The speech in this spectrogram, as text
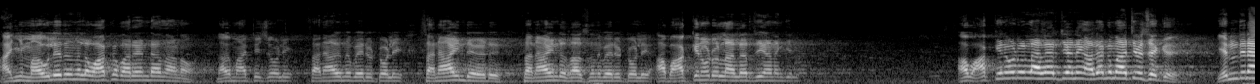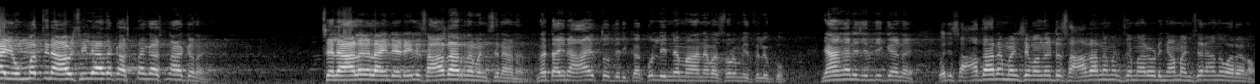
അഞ്ഞ് മൗലൂദ് എന്നുള്ള വാക്ക് പറയണ്ടെന്നാണോ? അത് മാറ്റിച്ചോളി സനാഹ് എന്ന് പേരിട്ടോളി. സനായിന്റെ ഏട്. സനായിന്റെ സാസ് എന്ന് പേരിട്ടോളി. ആ വാക്കിനോടുള്ള അലർജി ആണെങ്കിൽ. ആ വാക്കിനോടുള്ള അലർജി ആണെങ്കിൽ അതങ്ങ് മാറ്റി വെച്ചേക്ക് എന്തിനാ ഈ ഉമ്മത്തിന് ആവശ്യമില്ലാതെ കഷ്ണം കഷ്ണാക്കണേ? ചില ആളുകൾ അതിന്റെ ഇടയിൽ സാധാരണ മനുഷ്യനാണ്. എന്നിട്ട് അതിന് ആയത്തൊതിരിക്കുക കുല്ലിന്റെ മാനവസ്വരം ഇസ്ലുക്കും ഞാൻ അങ്ങനെ ചിന്തിക്കുകയാണ് ഒരു സാധാരണ മനുഷ്യൻ വന്നിട്ട് സാധാരണ മനുഷ്യന്മാരോട് ഞാൻ മനുഷ്യനാന്ന് പറയണോ?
